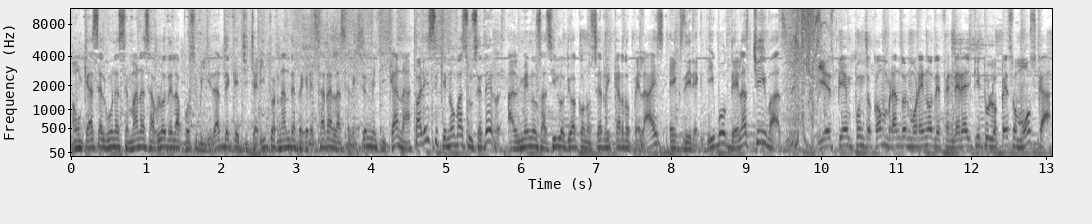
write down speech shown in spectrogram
Aunque hace algunas semanas se habló de la posibilidad de que Chicharito Hernández regresara a la selección mexicana, parece que no va a suceder. Al menos así lo dio a conocer Ricardo Peláez, exdirectivo de las Chivas. ESPN.com Brandon Moreno defenderá el título peso mosca.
